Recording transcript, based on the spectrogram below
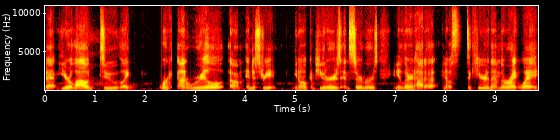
that you're allowed to like work on real um, industry, you know, computers and servers, and you learn how to, you know, secure them the right way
